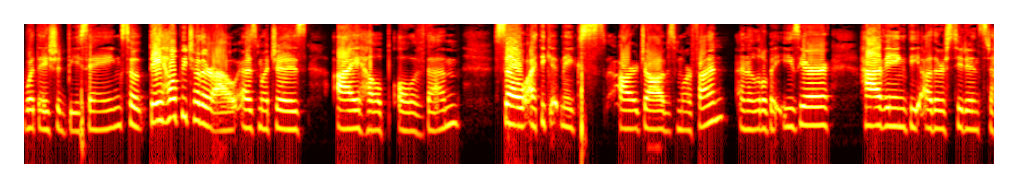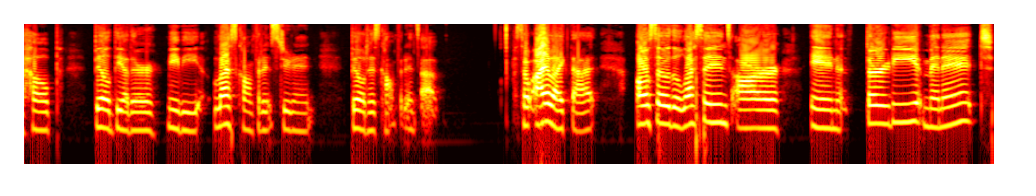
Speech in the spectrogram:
what they should be saying. So they help each other out as much as I help all of them. So I think it makes our jobs more fun and a little bit easier having the other students to help build the other, maybe less confident student, build his confidence up. So I like that. Also, the lessons are in 30 minute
